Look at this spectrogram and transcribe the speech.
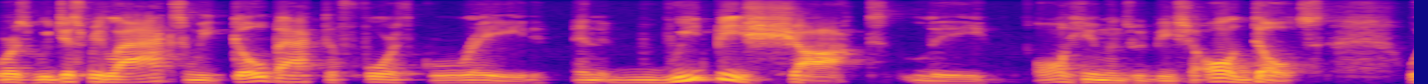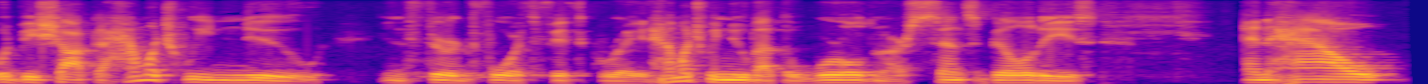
Whereas we just relax and we go back to fourth grade, and we'd be shocked, Lee. All humans would be shocked. All adults would be shocked at how much we knew in third, fourth, fifth grade, how much we knew about the world and our sensibilities, and how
